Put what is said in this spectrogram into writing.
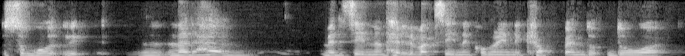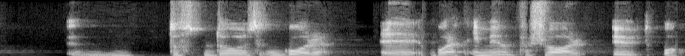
så går, när det här medicinen eller vaccinen kommer in i kroppen, då, då, då, då går eh, vårt immunförsvar ut och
